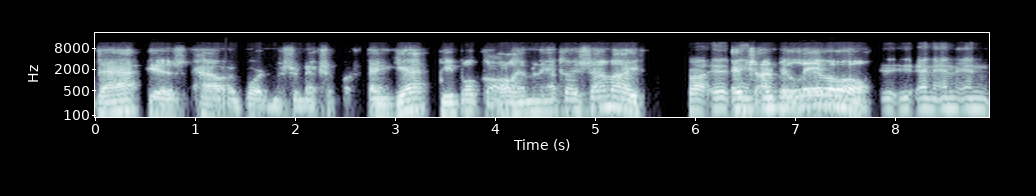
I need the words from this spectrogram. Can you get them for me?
That is how important Mr. Nixon was. And yet people call him an anti Semite. Well, it, it's it, unbelievable. And and and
